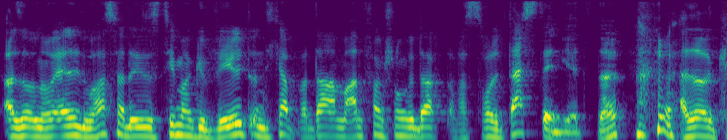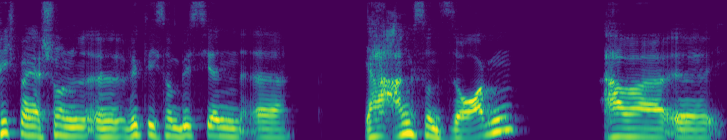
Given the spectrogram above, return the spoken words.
Also Noel, du hast ja dieses Thema gewählt und ich habe da am Anfang schon gedacht, was soll das denn jetzt? Ne? Also kriegt man ja schon äh, wirklich so ein bisschen äh, ja Angst und Sorgen. Aber äh,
